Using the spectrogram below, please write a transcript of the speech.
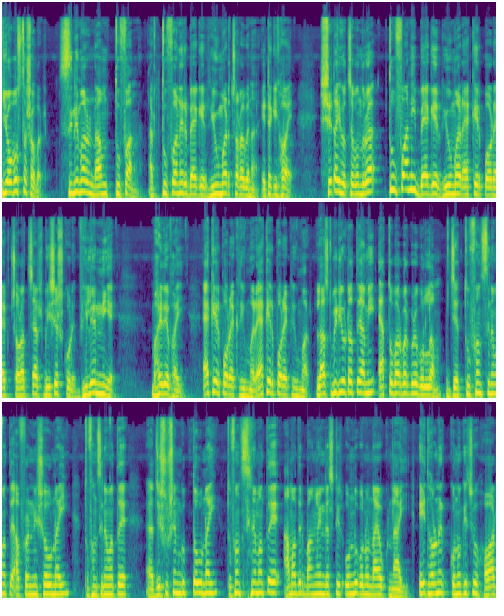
কি অবস্থা সবার? সিনেমার নাম তুফান, আর তুফানের ব্যাগে রিউমার ছড়াবে না, এটা কি হয়? সেটাই হচ্ছে বন্ধুরা, তুফানি ব্যাগের রিউমার একের পর এক ছড়াচ্ছাস, বিশেষ করে ভিলেন নিয়ে। ভাইরে ভাই, একের পর এক রিউমার, একের পর এক রিউমার। লাস্ট ভিডিওটাতে আমি এত বারবার করে বললাম যে তুফান সিনেমাতে আফরান নিশোও নাই, তুফান সিনেমাতে যিশু সেনগুপ্তও নাই, তুফান সিনেমাতে আমাদের বাংলা ইন্ডাস্ট্রির অন্য কোনো নায়ক নাই। এই ধরনের কোনো কিছু হওয়ার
